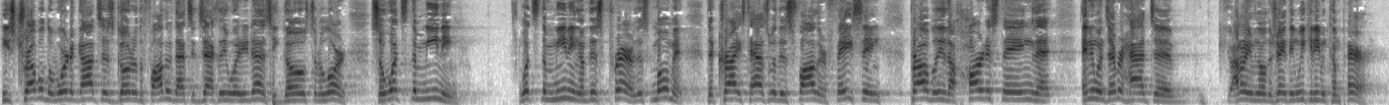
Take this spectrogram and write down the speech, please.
He's troubled. The Word of God says, Go to the Father. That's exactly what he does. He goes to the Lord. So, what's the meaning? What's the meaning of this prayer, this moment that Christ has with his Father, facing probably the hardest thing that anyone's ever had to, I don't even know if there's anything we could even compare.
